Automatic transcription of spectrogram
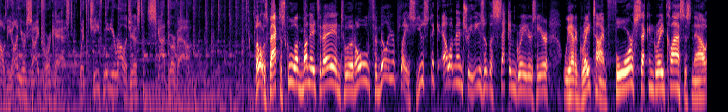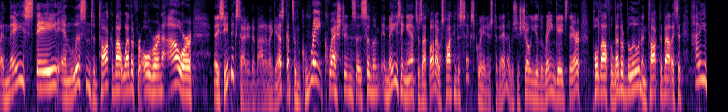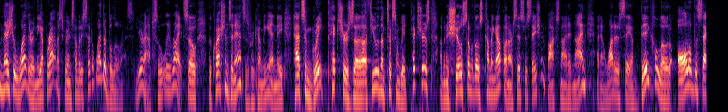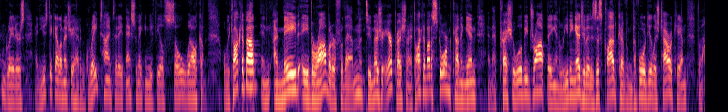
Now, the On Your Side forecast with Chief Meteorologist Scott Dorval. Well, it was back to school on Monday today and to an old familiar place, Ustick Elementary. These are the second graders here. We had a great time. Four second grade classes now, and they stayed and listened to talk about weather for over an hour. They seemed excited about it, I guess. Got some great questions, uh, some amazing answers. I thought I was talking to sixth graders today. I was just showing you the rain gauge there, pulled out the weather balloon and talked about, I said, how do you measure weather in the upper atmosphere? And somebody said, a weather balloon. I said, you're absolutely right. So the questions and answers were coming in. They had some great pictures. Uh, a few of them took some great pictures. I'm going to show some of those coming up on our sister station, Fox 9 at 9. And I wanted to say a big hello to all of the second graders at Ustick Elementary. I had a great time today. Thanks for making me feel so welcome. Well, we talked about, and I made a barometer for them to measure air pressure. And I talked about a storm coming in, and that pressure will be dropping. And the leading edge of it is this cloud cover from the Ford Dealers Tower Cam from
